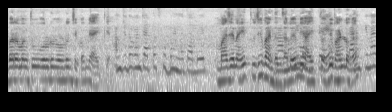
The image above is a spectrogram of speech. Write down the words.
बरं मग तू ओरडून ओरडून शिकव मी ऐकेन. आमच्या दोघांची आताच खूप भांडणं चालू आहेत. माझे नाही तुझे भांडण चालू आहे मी भांडते. ऐकतो. मी भांडलो का? कारण की ना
